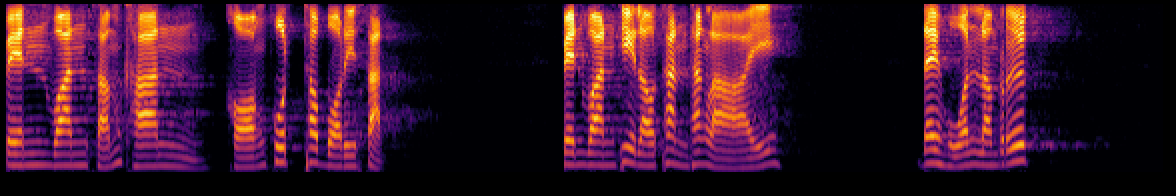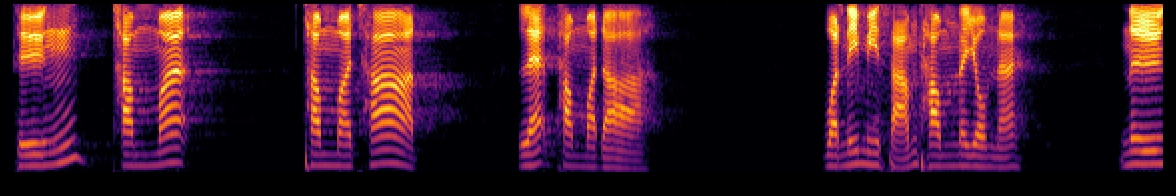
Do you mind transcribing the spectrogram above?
เป็นวันสำคัญ ของพุทธบริษัท เป็นวันที่เราท่านทั้งหลาย ได้หวนลำลึก ถึงธรรมะ ธรรมชาติ และธรรมดา วันนี้มีสามธรรมนะโยมนะหนึ่ง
